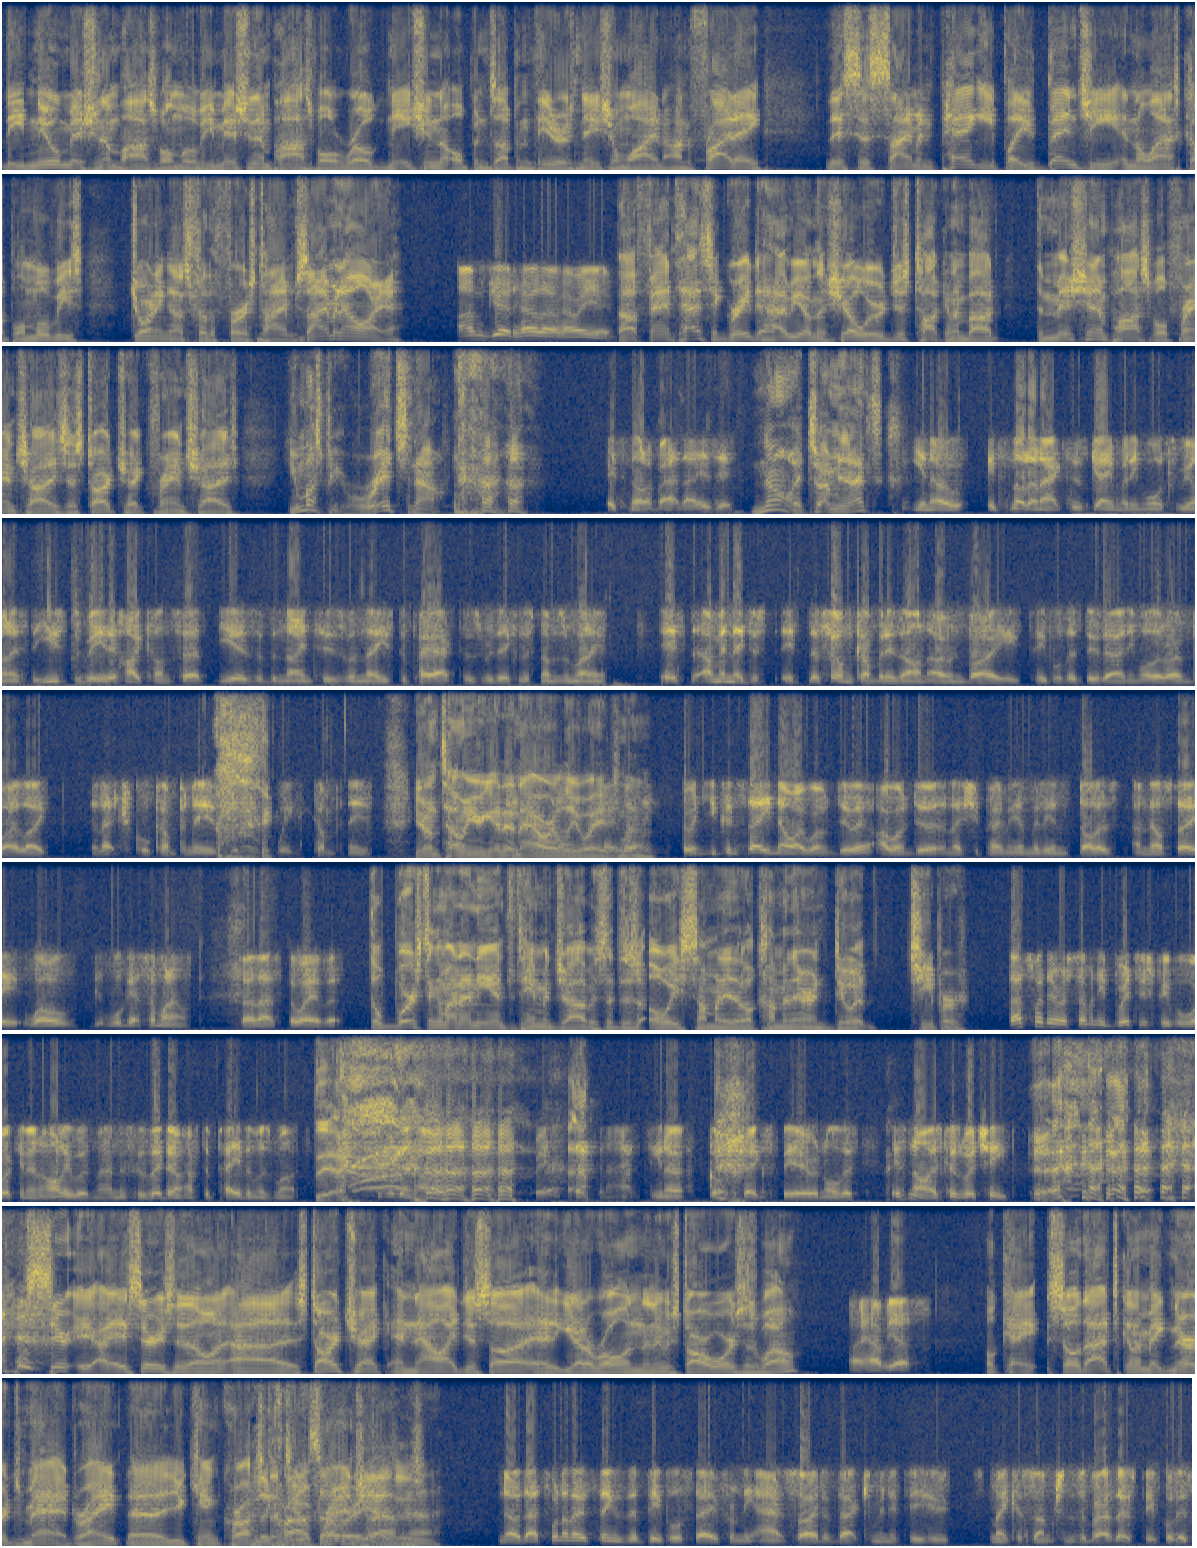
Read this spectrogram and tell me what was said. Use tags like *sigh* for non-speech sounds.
The new Mission Impossible movie, Mission Impossible Rogue Nation, opens up in theaters nationwide on Friday. This is Simon Pegg. He plays Benji in the last couple of movies, joining us for the first time. Simon, how are you? I'm good. Hello. How are you? Uh, fantastic. Great to have you on the show. We were just talking about the Mission Impossible franchise, the Star Trek franchise. You must be rich now. *laughs* It's not about that, is it? no, it's, I mean, that's, You know, it's not an actor's game anymore, to be honest. It used to be the high concept years of the 90s when they used to pay actors ridiculous sums of money. It's, I mean, they just, it, the film companies aren't owned by people that do that anymore. They're owned by, like, electrical companies, *laughs* wig companies. you don't tell me you're getting an hourly wage now. And you can say, no, I won't do it. I won't do it unless you pay me a million dollars. And they'll say, well, we'll get someone else. So that's the way of it. The worst thing about any entertainment job is that there's always somebody that'll come in there and do it cheaper. That's why there are so many British people working in Hollywood, man. It's because they don't have to pay them as much. People think, oh, *laughs* they can act, you know, got Shakespeare and all this. It's not. It's because we're cheap. *laughs* Ser- I, seriously though, uh, Star Trek, and now I just saw uh, you got a role in the new Star Wars as well. I have, yes. Okay, so that's going to make nerds mad, right? Uh, you can't cross The the, two crossover, yeah, franchises. yeah. No, that's one of those things that people say from the outside of that community who make assumptions about those people. Is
